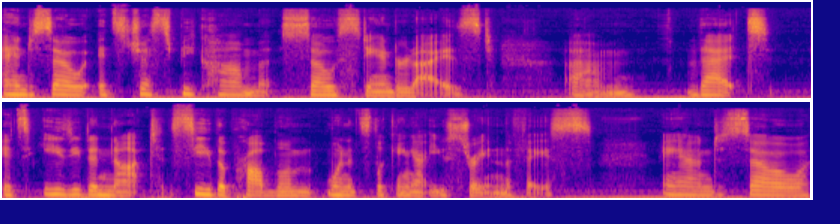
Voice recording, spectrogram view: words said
And so it's just become so standardized um, that it's easy to not see the problem when it's looking at you straight in the face. And so,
